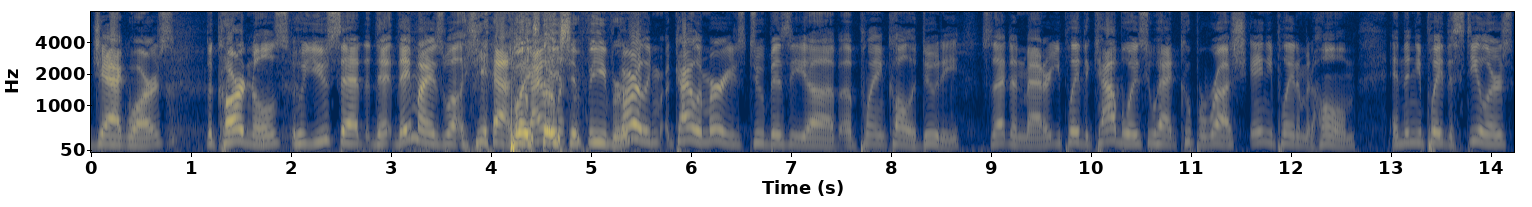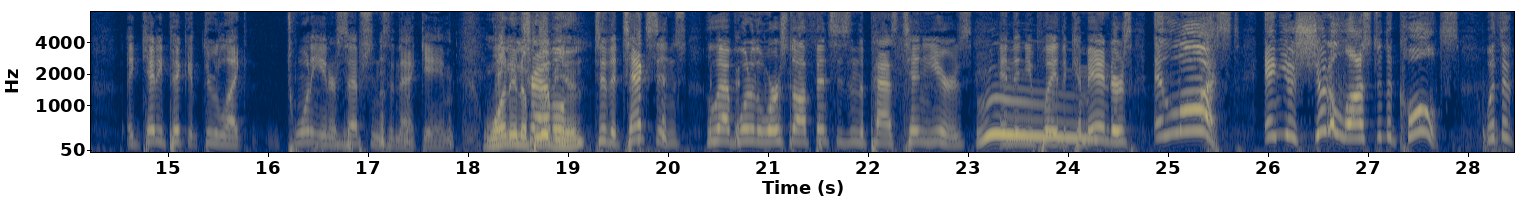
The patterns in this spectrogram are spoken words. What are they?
Jaguars, the Cardinals, who you said they, they might as well, yeah. PlayStation Kyler, fever. Carly, Kyler Murray's too busy uh, uh, playing Call of Duty, so that doesn't matter. You played the Cowboys, who had Cooper Rush, and you played them at home, and then you played the Steelers, and Kenny Pickett threw like. 20 interceptions in that game. One Then you in travel oblivion. To the Texans, who have one of the worst offenses in the past 10 years. And then you play the Commanders and lost. And you should have lost to the Colts with a,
